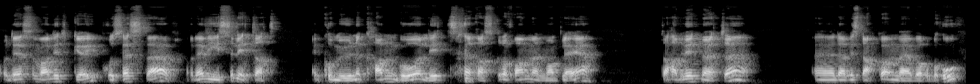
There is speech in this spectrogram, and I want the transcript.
Og Det som var litt gøy prosess der, og det viser litt at en kommune kan gå litt raskere fram enn man pleier. Da hadde vi et møte eh, der vi snakka om eh, våre behov.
